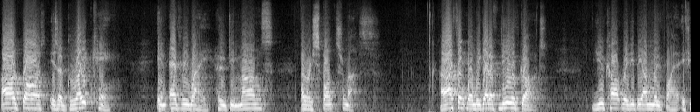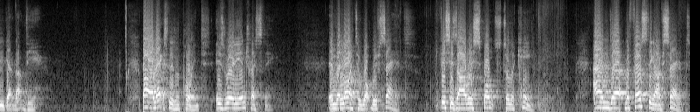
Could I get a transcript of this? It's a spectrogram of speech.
Our God is a great king in every way who demands a response from us. And I think when we get a view of God, you can't really be unmoved by it if you get that view. But our next little point is really interesting in the light of what we've said. This is our response to the King. And uh, the first thing I've said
